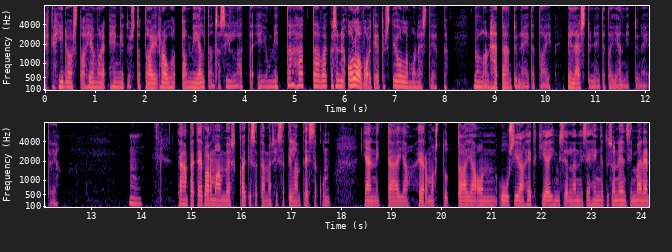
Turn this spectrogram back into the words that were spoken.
ehkä hidastaa hieman hengitystä tai rauhoittaa mieltänsä sillä, että ei ole mitään hätää, vaikka sellainen olo voi tietysti olla monesti, että me ollaan hätääntyneitä tai pelästyneitä tai jännittyneitä. Ja... Hmm. Tähän pätee varmaan myös kaikissa tämmöisissä tilanteissa, kun jännittää ja hermostuttaa ja on uusia hetkiä ihmisellä, niin se hengitys on ensimmäinen,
